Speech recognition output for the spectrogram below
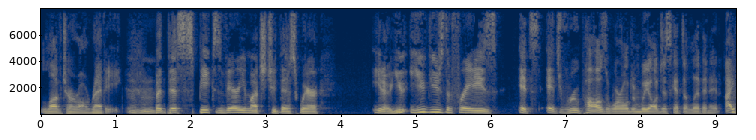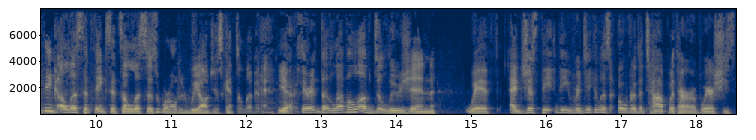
loved her already. Mm-hmm. But this speaks very much to this where, you know, you, you've used the phrase, it's, it's RuPaul's world and we all just get to live in it. I think mm-hmm. Alyssa thinks it's Alyssa's world and we all just get to live in it. Yes. There, the level of delusion with and just the the ridiculous over the top with her of where she's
